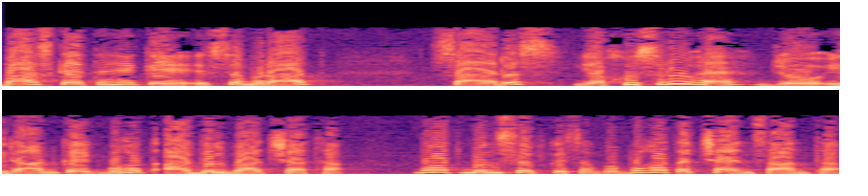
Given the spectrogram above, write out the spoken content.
بعض کہتے ہیں کہ اس سے مراد سائرس یا خسرو ہے، جو ایران کا ایک بہت عادل بادشاہ تھا۔ بہت منصف قسم کو بہت اچھا انسان تھا۔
